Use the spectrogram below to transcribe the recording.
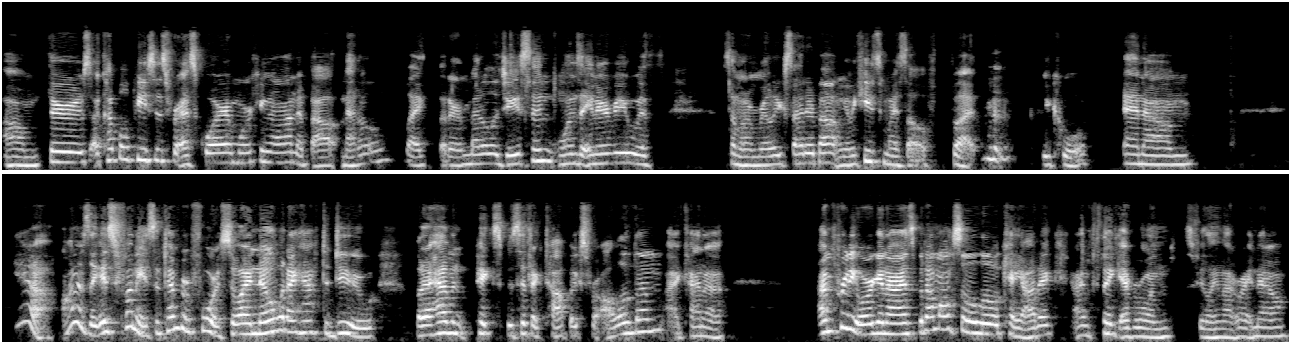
Um, there's a couple pieces for Esquire I'm working on about metal, like that are metal adjacent. One's an interview with someone I'm really excited about. I'm gonna keep to myself, but be cool. And um, yeah, honestly, it's funny. It's September 4th, so I know what I have to do, but I haven't picked specific topics for all of them. I kind of, I'm pretty organized, but I'm also a little chaotic. I think everyone's feeling that right now.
